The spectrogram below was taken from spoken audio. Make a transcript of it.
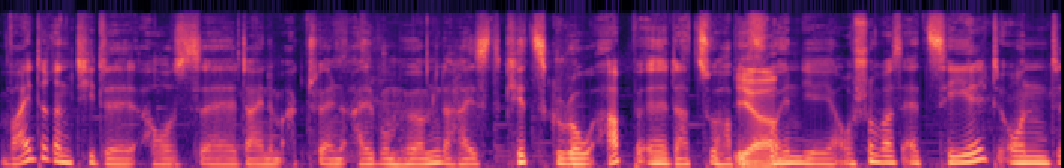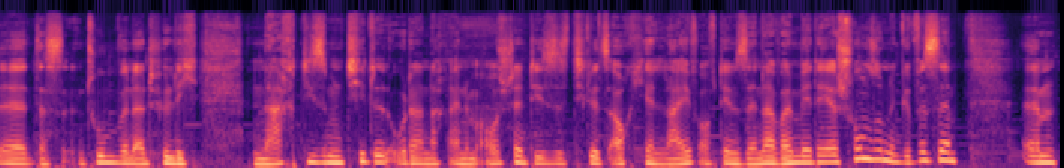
weiteren Titel aus äh, deinem aktuellen Album hören. Der heißt Kids Grow Up. Äh, dazu habe ich ja. vorhin dir ja auch schon was erzählt. Und äh, das tun wir natürlich nach diesem Titel oder nach einem Ausschnitt dieses Titels auch hier live auf dem Sender, weil mir der ja schon so eine gewisse ähm,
